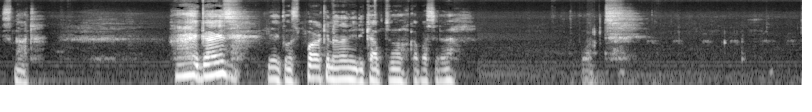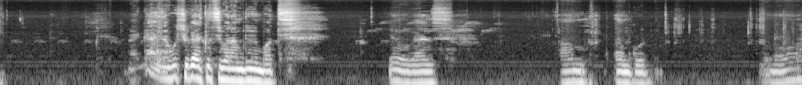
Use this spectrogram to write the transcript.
it's not. Alright guys. Yeah, it was parking and I need the cap to capacitor. But Alright guys, I wish you guys could see what I'm doing, but you know guys. Um I'm good. You know.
